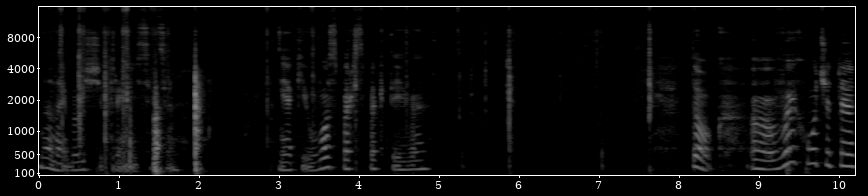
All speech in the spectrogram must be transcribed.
На найближчі три місяці. Які у вас перспективи? Так, е, ви хочете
